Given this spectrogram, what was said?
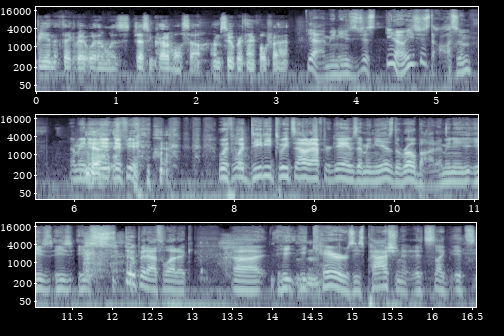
be in the thick of it with him was just incredible. So I'm super thankful for that. Yeah, I mean he's just you know he's just awesome. I mean yeah. if, you with what Didi tweets out after games, I mean he is the robot. I mean he, he's he's he's stupid athletic. Uh, he he mm-hmm. cares. He's passionate. It's like it's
